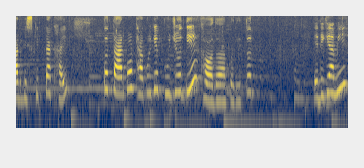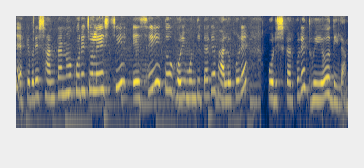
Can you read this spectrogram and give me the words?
আর বিস্কিটটা খাই। তো তারপর ঠাকুরকে পুজো দিয়ে খাওয়া দাওয়া করি। তো এদিকে আমি একেবারে সানটানো করে চলে এসেছি। এসেই তো হরি মন্দিরটাকে ভালো করে পরিষ্কার করে ধুয়েও দিলাম।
